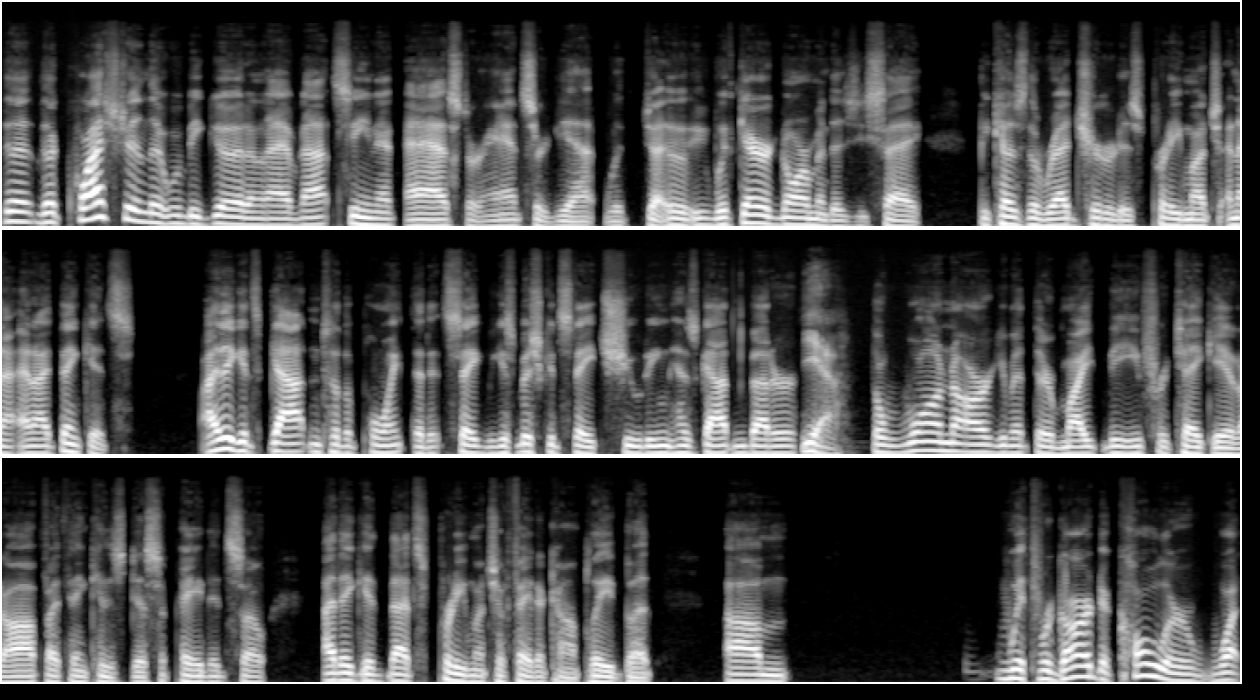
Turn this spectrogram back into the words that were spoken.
the the question that would be good, and I have not seen it asked or answered yet with Ja- with Gehrig Normand, as you say, because the red shirt is pretty much, and I, and I think it's, I think it's gotten to the point that it's saying because Michigan State shooting has gotten better. Yeah, The one argument there might be for taking it off, I think, has dissipated. So I think it, that's pretty much a fait accompli. But um, with regard to Kohler, what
